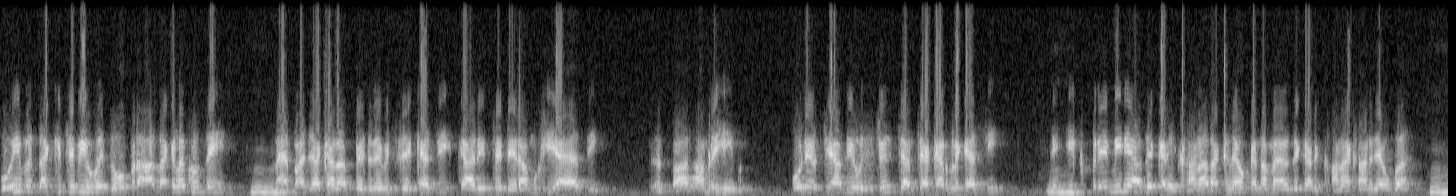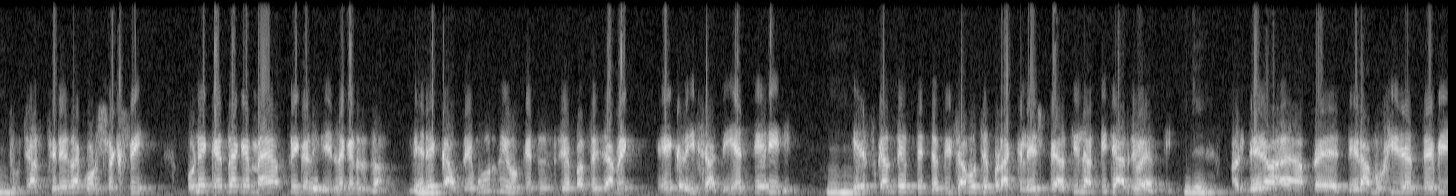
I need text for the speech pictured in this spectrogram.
ਕੋਈ ਬੰਦਾ ਕਿਤੇ ਵੀ ਹੋਵੇ ਦੋ ਭਰਾ ਅਲੱਗ-ਅਲੱਗ ਹੁੰਦੇ। ਮੈਂ ਬਾਜਾ ਖਾਨਾ ਪਿੰਡ ਦੇ ਵਿੱਚ ਦੇਖਿਆ ਸੀ ਕਾਰ ਇੱਥੇ ਡੇਰਾ ਮੁਖੀ ਆਇਆ ਸੀ ਰਾਮ ਰਹੀਮ। ਉਹਨੇ ਉੱਥੇ ਆਦੀ ਉਹ ਚਰਚਾ ਕਰਨ ਲੱਗਿਆ ਸੀ। ਤੇ। ਇੱਕ ਪ੍ਰੇਮੀ ਨੇ ਆਪਦੇ ਘਰੇ ਖਾਣਾ ਰੱਖ ਲਿਆ ਉਹ ਕਹਿੰਦਾ ਮੈਂ ਉਹਦੇ ਘਰ ਖਾਣਾ ਖਾਣ ਜਾਊਂਗਾ। ਦੂਜਾ ਸਿਰੇ ਦਾ ਗੁਰਸਿੱਖ ਸੀ। ਉਹਨੇ ਕਹਿੰਦਾ ਕਿ ਮੈਂ ਆਪਣੀ ਗਲੀ ਨਹੀਂ ਲੱਗਣ ਦਿੰਦਾ। ਮੇਰੇ ਘਰ ਦੇ ਮੂਹਰ ਦੀ ਹੋ ਕੇ ਦੂਜੇ ਪਾਸੇ ਜਾਵੇ ਇਹ ਗਲੀ ਸਾਡੀ ਹੈ ਤੇਰੀ ਹੂੰ ਇਸ ਗੱਲ ਦੇ ਉੱਤੇ ਚੰਦੀ ਸਾਹਿਬ ਉੱਥੇ ਬੜਾ ਕਲੇਸ਼ ਪਿਆ ਸੀ ਲਾਠੀ ਚਾਰਜ ਹੋਇਆ ਸੀ। ਜੀ। ਔਰ ਡੇਰਾ ਆਪਣੇ ਡੇਰਾ ਮੁਖੀ ਦੇ ਉੱਤੇ ਵੀ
